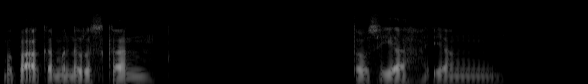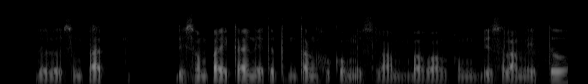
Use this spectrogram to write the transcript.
Bapak akan meneruskan tausiah yang dulu sempat disampaikan yaitu tentang hukum Islam bahwa hukum Islam itu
